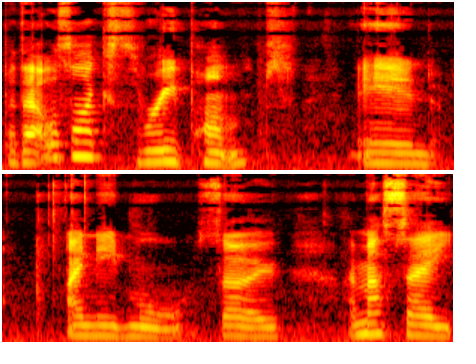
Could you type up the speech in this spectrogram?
But that was like three pumps and I need more. So I must say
